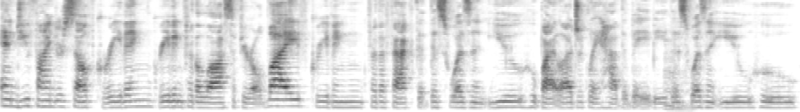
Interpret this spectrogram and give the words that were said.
and you find yourself grieving, grieving for the loss of your old life, grieving for the fact that this wasn't you who biologically had the baby. This mm. wasn't you who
